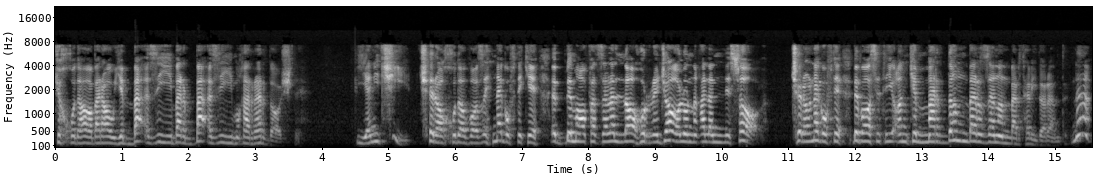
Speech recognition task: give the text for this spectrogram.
که خدا برای بعضی بر بعضی مقرر داشته. یعنی چی؟ چرا خدا واضح نگفته که به ما فضل الله الرجال علی النساء؟ چرا نگفته به واسطه آن که مردان بر زنان برتری دارند؟ نه.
